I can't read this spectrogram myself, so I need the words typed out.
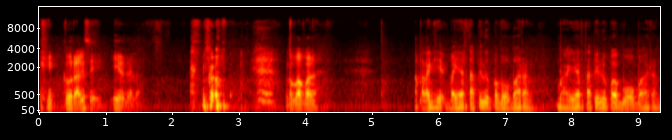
kurang sih. Iya udahlah nggak apa-apa lah. Apalagi ya, bayar tapi lupa bawa barang. Bayar tapi lupa bawa barang.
